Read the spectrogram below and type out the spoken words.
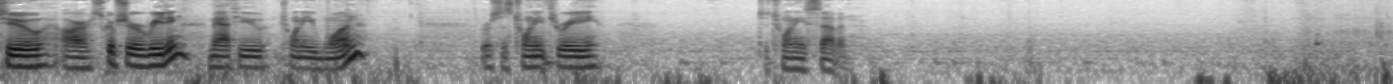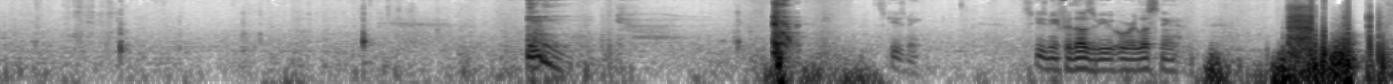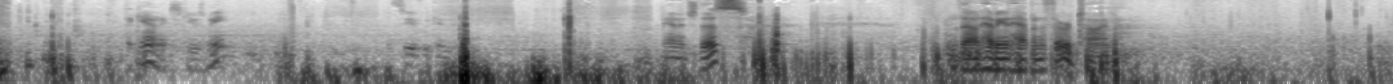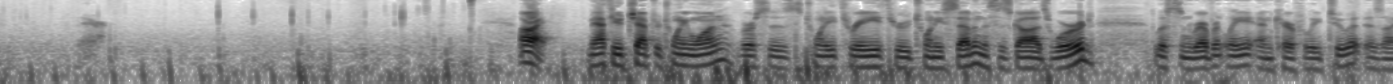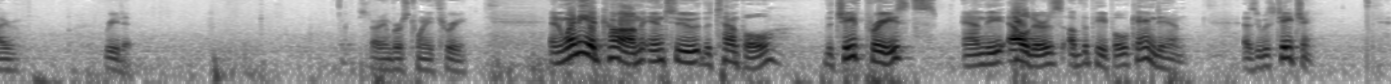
to our scripture reading, Matthew 21, verses 23 to 27. Excuse me. Excuse me for those of you who are listening. Again, excuse me. Let's see if we can manage this without having it happen a third time. There. All right. Matthew chapter 21, verses 23 through 27. This is God's Word. Listen reverently and carefully to it as I read it. Starting verse 23. And when he had come into the temple, the chief priests and the elders of the people came to him as he was teaching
